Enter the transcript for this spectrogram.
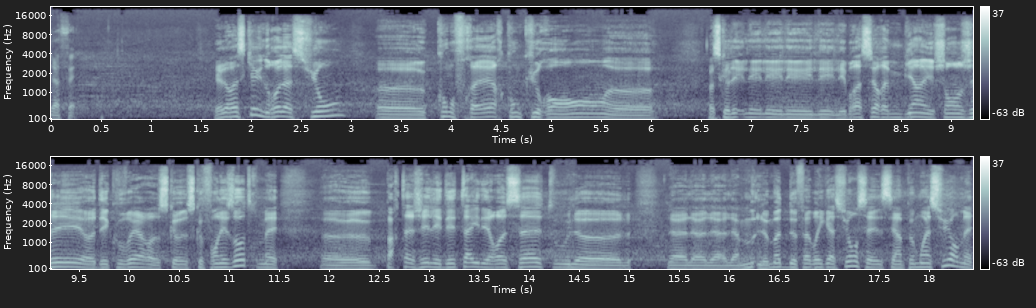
l'a fait. Et alors, est-ce qu'il y a une relation confrère, concurrent parce que les, brasseurs aiment bien échanger, euh, découvrir ce que, ce que font les autres, mais euh, partager les détails des recettes ou le, le mode de fabrication, c'est un peu moins sûr. Mais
